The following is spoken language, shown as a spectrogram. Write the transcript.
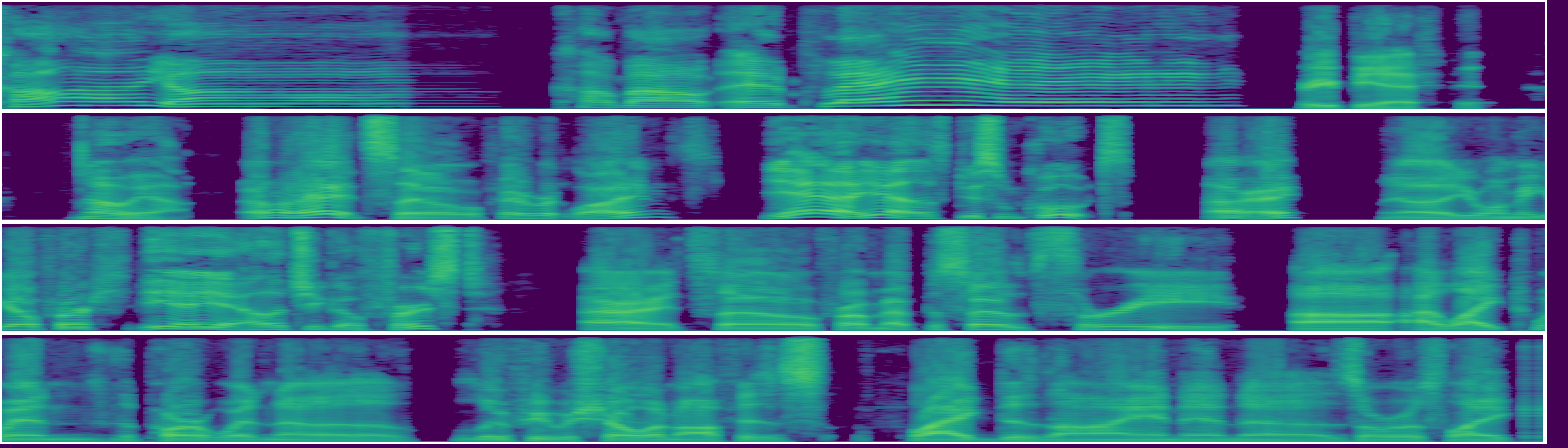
Kaya, come out and play. Creepy ass shit. Oh yeah, All right, so favorite lines. yeah, yeah. Let's do some quotes. All right. Uh, you want me to go first? Yeah, yeah. I'll let you go first. All right, so from episode three, uh, I liked when the part when uh, Luffy was showing off his flag design, and uh, Zoro's like,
